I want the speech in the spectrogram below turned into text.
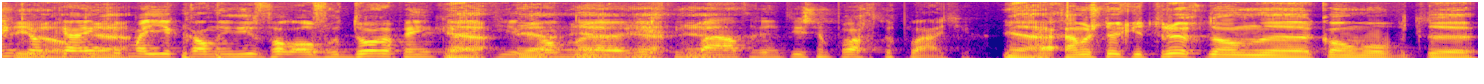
heen kan wel, kijken. ja. Maar je kan in ieder geval over het dorp heen kijken. je ja, kan ja, ja, richting ja. water. En het is een prachtig plaatje. Ja, gaan we een stukje terug, dan komen we op het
